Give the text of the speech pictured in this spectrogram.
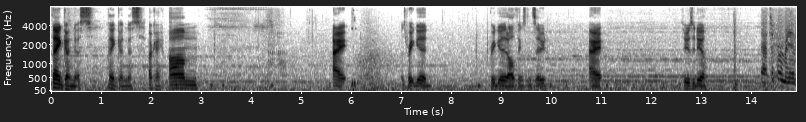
Thank goodness. Thank goodness. Okay, um. Alright. That's pretty good. Pretty good, all things considered. Alright. So here's the deal. That's affirmative.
